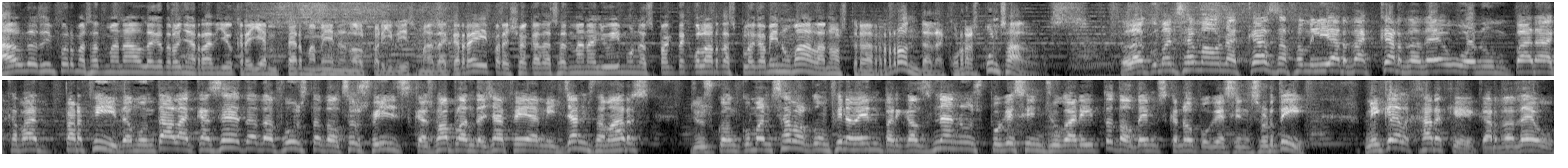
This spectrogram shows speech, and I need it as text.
Al Desinforme Setmanal de Catalunya Ràdio creiem fermament en el periodisme de carrer i per això cada setmana lluïm un espectacular desplegament humà a la nostra ronda de corresponsals. La comencem a una casa familiar de Cardedeu on un pare ha acabat per fi de muntar la caseta de fusta dels seus fills que es va plantejar fer a mitjans de març just quan començava el confinament perquè els nanos poguessin jugar-hi tot el temps que no poguessin sortir. Miquel Jarque, Cardedeu,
